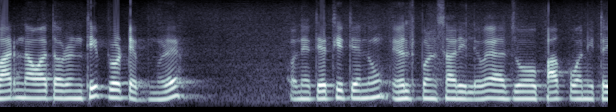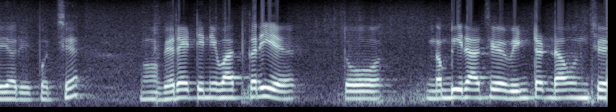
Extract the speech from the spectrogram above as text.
બહારના વાતાવરણથી પ્રોટેક્ટ મળે. અને તેથી તેનું હેલ્થ પણ સારી લેવાય. આ જો પાકવાની તૈયારી ઉપર છે. વેરાયટીની વાત કરીએ, તો નબીરા છે વિન્ટર ડાઉન છે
